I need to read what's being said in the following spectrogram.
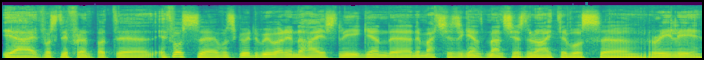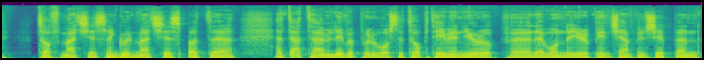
Yeah, it was different, but uh, it was uh, was good. We were in the highest league, and uh, the matches against Manchester United was uh, really tough matches and good matches. But uh, at that time, Liverpool was the top team in Europe. They won the European Championship and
